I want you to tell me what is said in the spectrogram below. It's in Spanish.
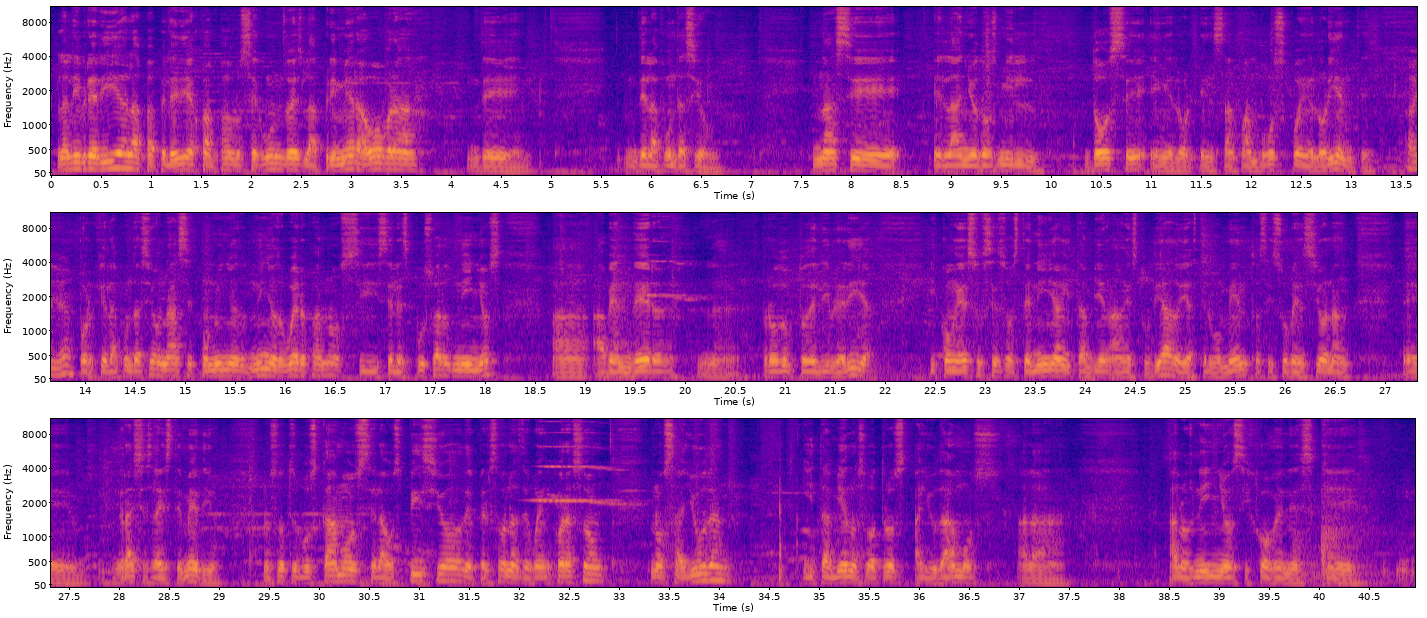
La librería La Papelería Juan Pablo II es la primera obra de, de la fundación. Nace el año 2012 en, el, en San Juan Bosco, en el oriente. Ah, Porque la fundación nace con niños, niños huérfanos y se les puso a los niños a, vender producto de librería y con eso se sostenían y también han estudiado y hasta el momento se subvencionan eh, gracias a este medio. Nosotros buscamos el auspicio de personas de buen corazón, nos ayudan y también nosotros ayudamos a, la, a los niños y jóvenes que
